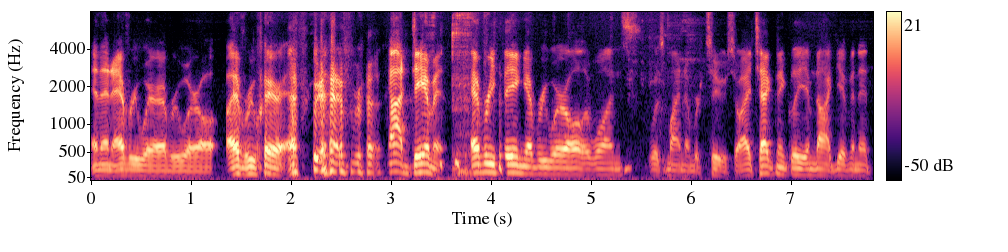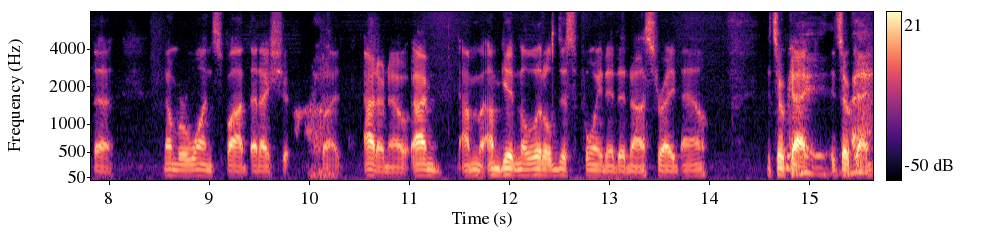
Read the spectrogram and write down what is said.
And then everywhere, everywhere, all, everywhere, Everywhere, everywhere. God damn it! Everything, everywhere, all at once was my number two. So I technically am not giving it the number one spot that I should. But I don't know. I'm I'm I'm getting a little disappointed in us right now. It's okay. Hey. It's okay.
